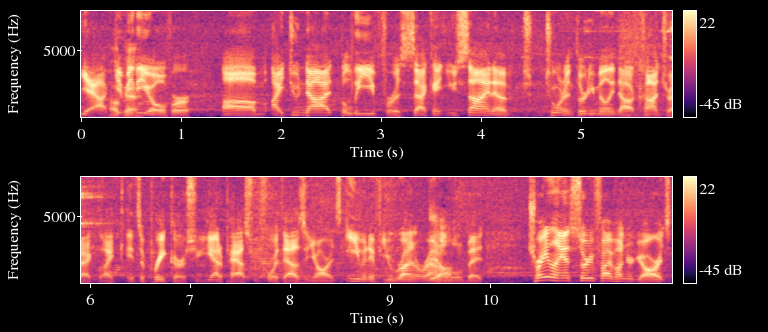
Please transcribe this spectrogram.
Yeah. Give okay. me the over. Um, I do not believe for a second you sign a $230 million contract like it's a precursor. You got to pass for 4,000 yards, even if you run around yeah. a little bit. Trey Lance, 3,500 yards.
